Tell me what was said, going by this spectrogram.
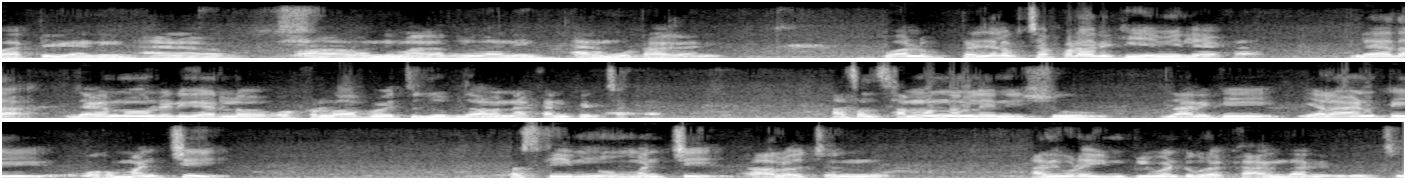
పార్టీ కానీ ఆయన వంది వందిమాగదులు కానీ ఆయన ముఠా కానీ వాళ్ళు ప్రజలకు చెప్పడానికి ఏమీ లేక లేదా జగన్మోహన్ రెడ్డి గారిలో ఒక లోపం ఎత్తి చూపుదామని నాకు అనిపించక అసలు సంబంధం లేని ఇష్యూ దానికి ఎలాంటి ఒక మంచి స్కీమ్ను మంచి ఆలోచనను అది కూడా ఇంప్లిమెంట్ కూడా కాని దాని గురించి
